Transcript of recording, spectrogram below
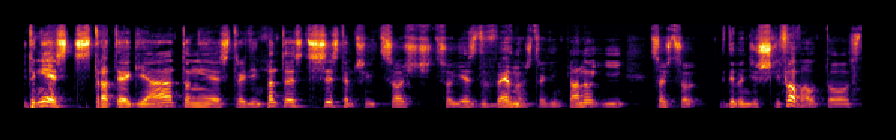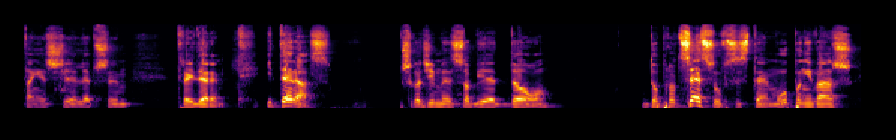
I to nie jest strategia, to nie jest trading plan, to jest system, czyli coś, co jest wewnątrz trading planu i coś, co gdy będziesz szlifował, to staniesz się lepszym traderem. I teraz przechodzimy sobie do, do procesów systemu, ponieważ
